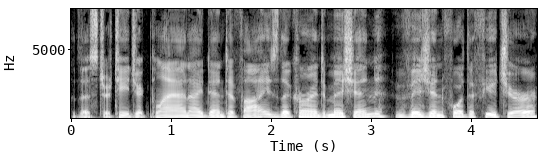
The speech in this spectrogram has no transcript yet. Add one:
The strategic plan identifies the current mission, vision for the future,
